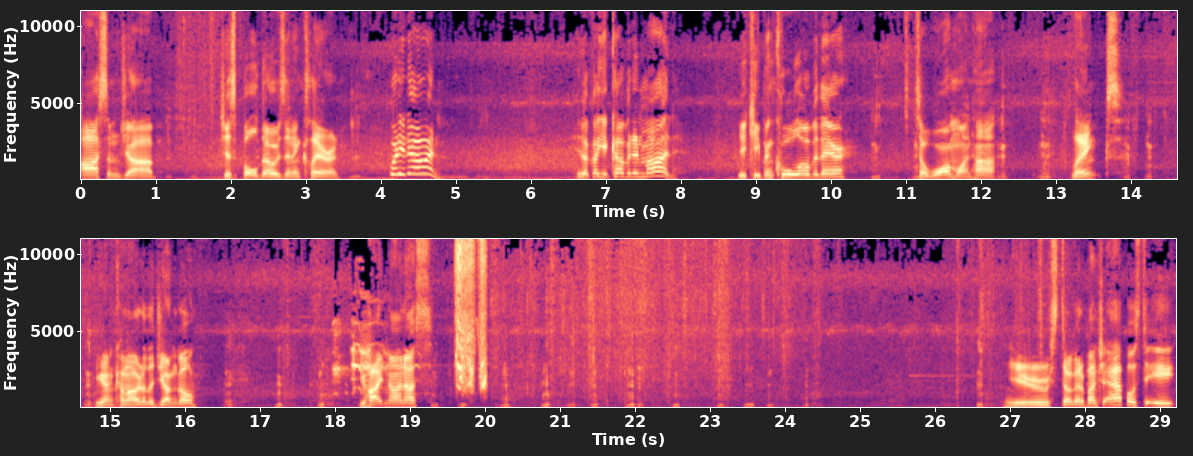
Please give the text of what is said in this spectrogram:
awesome job. Just bulldozing and clearing. What are you doing? You look like you're covered in mud. You keeping cool over there? It's a warm one, huh? Lynx, you gonna come out of the jungle? You hiding on us? You still got a bunch of apples to eat,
